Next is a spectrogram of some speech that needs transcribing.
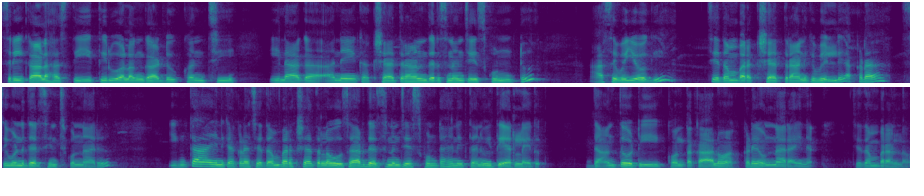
శ్రీకాళహస్తి తిరువలంగాడు కంచి ఇలాగా అనేక క్షేత్రాలను దర్శనం చేసుకుంటూ ఆ శివయోగి చిదంబర క్షేత్రానికి వెళ్ళి అక్కడ శివుణ్ణి దర్శించుకున్నారు. ఇంకా ఆయనకి అక్కడ చిదంబర క్షేత్రంలో ఓసారి దర్శనం చేసుకుంటే ఆయనకి తనివి తీరలేదు. దాంతో కొంతకాలం అక్కడే ఉన్నారు ఆయన చిదంబరంలో.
